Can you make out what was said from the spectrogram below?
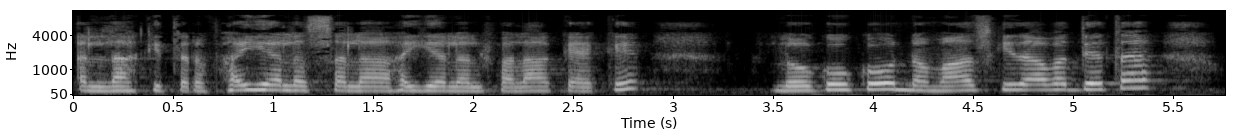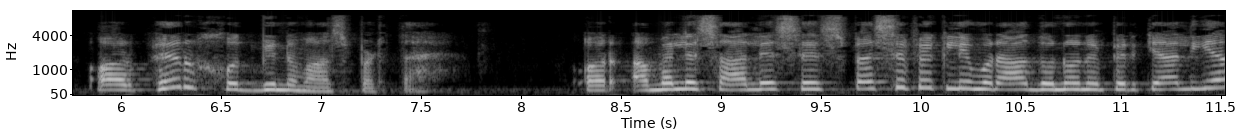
اللہ کی طرف حی الصلاح، حی الفلاح کہہ کے لوگوں کو نماز کی دعوت دیتا ہے اور پھر خود بھی نماز پڑھتا ہے۔ اور عمل سالے سے اسپیسیفکلی مراد انہوں نے پھر کیا لیا؟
